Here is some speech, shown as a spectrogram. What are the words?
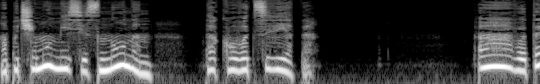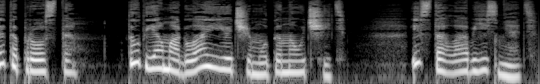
«А почему миссис Нунан такого цвета?» «А, вот это просто. Тут я могла ее чему-то научить и стала объяснять.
